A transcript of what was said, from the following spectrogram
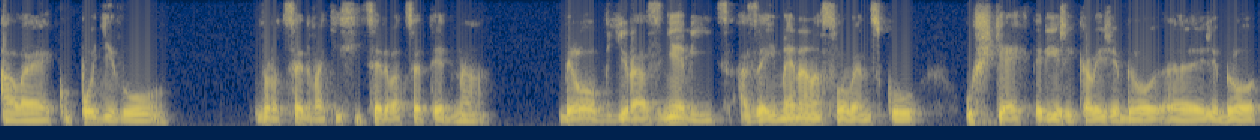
ale ku podivu v roce 2021 bylo výrazně víc a zejména na Slovensku už těch, kteří říkali, že bylo, že bylo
